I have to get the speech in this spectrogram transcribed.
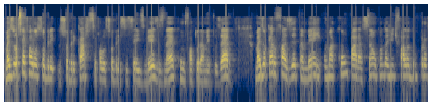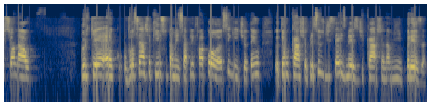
Mas você falou sobre, sobre caixa, você falou sobre esses seis meses, né, com faturamento zero. Mas eu quero fazer também uma comparação quando a gente fala do profissional. Porque é, você acha que isso também se aplica? Fala, pô, é o seguinte, eu tenho, eu tenho caixa, eu preciso de seis meses de caixa na minha empresa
